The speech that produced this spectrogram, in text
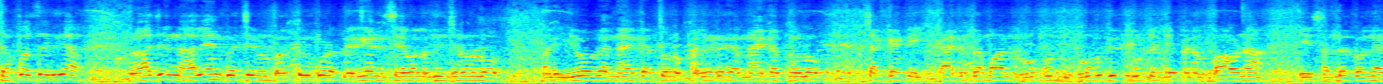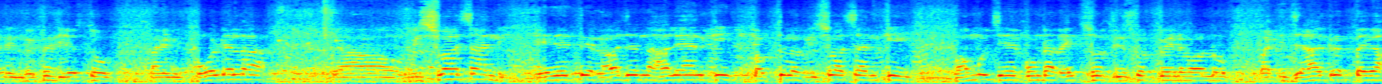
తప్పనిసరిగా రాజన్న ఆలయానికి వచ్చిన భక్తులు కూడా మెరుగైన సేవలు అందించడంలో మరి యోగ నాయకత్వంలో పర్యటక నాయకత్వంలో చక్కటి కార్యక్రమాలు రూపు రూపుదిద్దుకుంటూ చెప్పిన భావన ఈ సందర్భంగా నేను వ్యక్తం చేస్తూ మరి కోడెల విశ్వాసాన్ని ఏదైతే రాజన్న ఆలయానికి భక్తుల విశ్వాసానికి వమ్ము చేయకుండా రైతు సోదరులు తీసుకొని వాళ్ళు వాటి జాగ్రత్తగా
